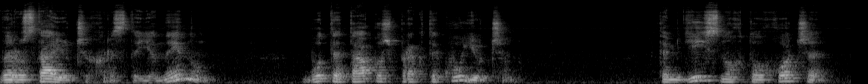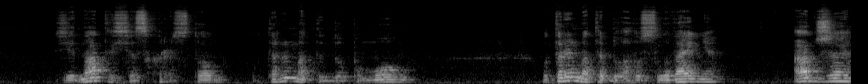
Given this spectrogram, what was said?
виростаючи християнином, бути також практикуючим. Тим дійсно, хто хоче з'єднатися з Христом, отримати допомогу, отримати благословення. Адже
